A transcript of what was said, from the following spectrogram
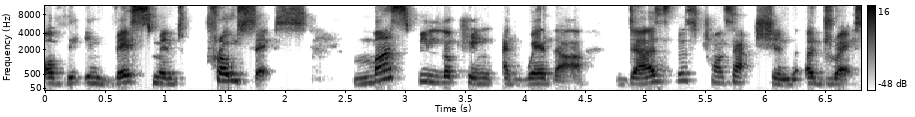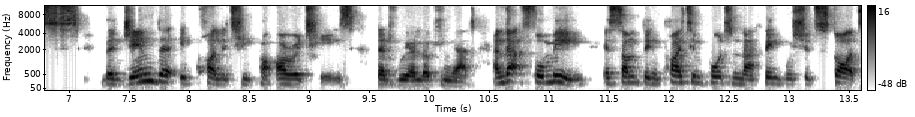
of the investment process must be looking at whether does this transaction address the gender equality priorities that we are looking at? And that for me is something quite important. I think we should start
